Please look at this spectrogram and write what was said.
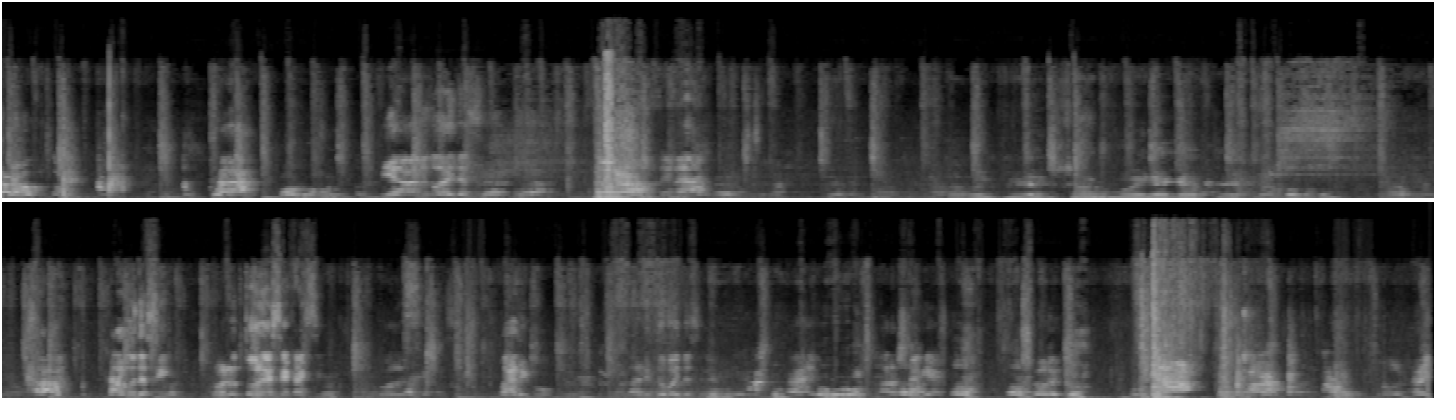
চলো খারা কবুল বিয়ে আমি করাইতেছি তাই না সব মরে গেছে। খারা খারা কইতেছি হলো তোর এসে খাইছি। তোর এসে খাইছি। গাড়ি কো গাড়ি তো বাইতেছি। এই আর সাগে ওই। এই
